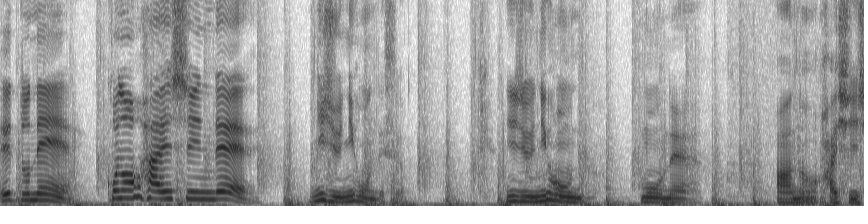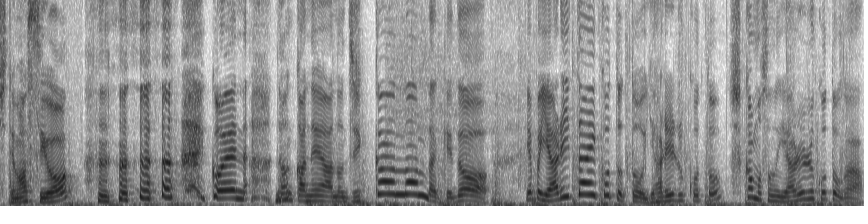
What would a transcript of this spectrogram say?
えっとねこの配信で22本ですよ。22本もうねあの配信してますよ。これななんかねあの実感なんだけどやっぱやりたいこととやれることしかもそのやれることが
